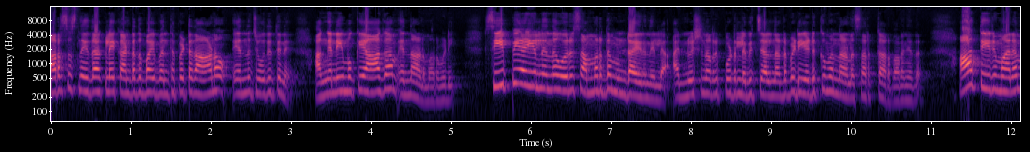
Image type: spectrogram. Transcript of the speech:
ആർ എസ് എസ് നേതാക്കളെ കണ്ടതുമായി ബന്ധപ്പെട്ടതാണോ എന്ന ചോദ്യത്തിന് അങ്ങനെയുമൊക്കെ ആകാം എന്നാണ് മറുപടി. സി പി ഐയിൽ നിന്ന് ഒരു സമ്മർദ്ദം ഉണ്ടായിരുന്നില്ല. അന്വേഷണ റിപ്പോർട്ട് ലഭിച്ചാൽ നടപടി എടുക്കുമെന്നാണ് സർക്കാർ പറഞ്ഞത്. ആ തീരുമാനം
